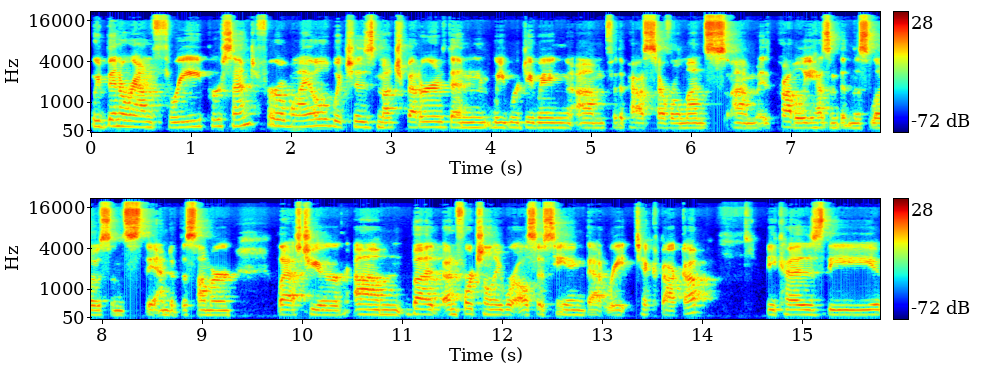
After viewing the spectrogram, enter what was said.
we've been around three percent for a while, which is much better than we were doing um, for the past several months. Um, it probably hasn't been this low since the end of the summer last year, um, but unfortunately, we're also seeing that rate tick back up because the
